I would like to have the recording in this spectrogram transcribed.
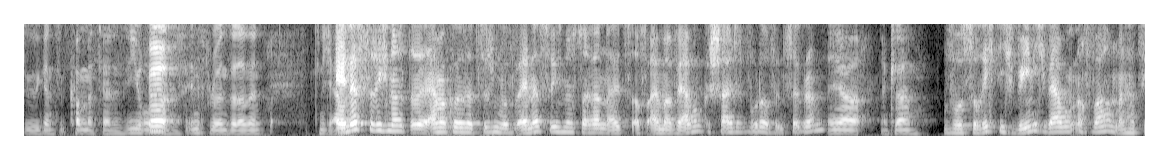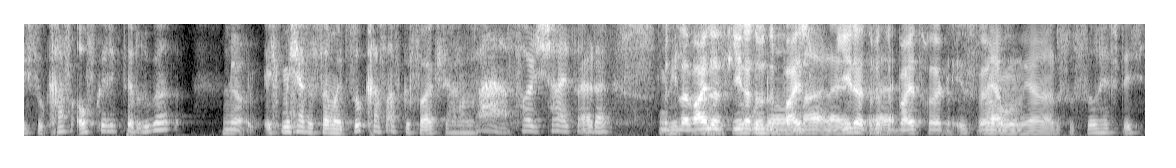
diese ganze Kommerzialisierung, Ja. dieses Influencer da sind. Erinnerst du dich noch, einmal kurz dazwischen, erinnerst du dich noch daran, als auf einmal Werbung geschaltet wurde auf Instagram? Ja, na klar. Wo es so richtig wenig Werbung noch war und man hat sich so krass aufgeregt darüber? Ja. Ich, mich hat es damals so krass abgefuckt. Ich dachte, wow, voll scheiße, Alter. Mittlerweile ist ist jeder so dritte, normal, jeder dritte Ja. Beitrag ist, Ist Werbung. Werbung, ja, das ist so heftig.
